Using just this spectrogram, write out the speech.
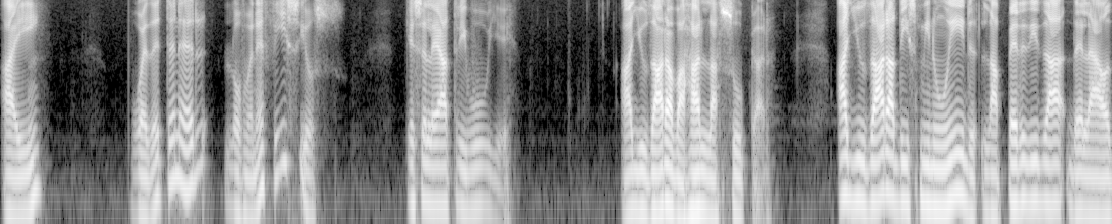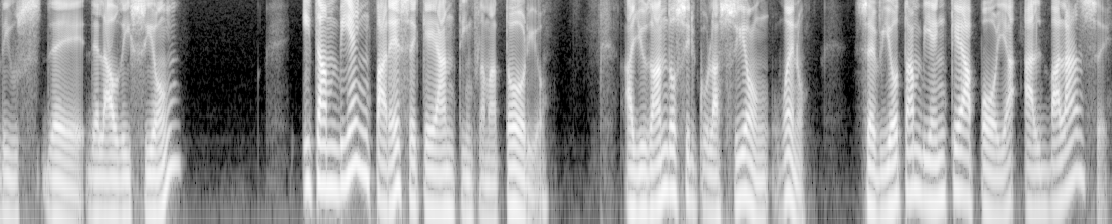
ahí puede tener los beneficios que se le atribuye. Ayudar a bajar el azúcar, ayudar a disminuir la pérdida de la, de, la audición y también parece que antiinflamatorio, ayudando circulación. Bueno, se vio también que apoya al balance.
